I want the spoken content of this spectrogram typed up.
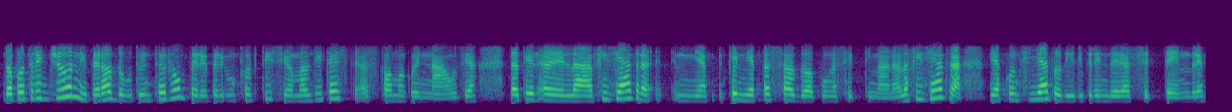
Dopo tre giorni però ho dovuto interrompere per un fortissimo mal di testa, stomaco e nausea. La, ter- eh, la fisiatra mi ha- che mi è passato dopo una settimana. La fisiatra mi ha consigliato di riprendere a settembre.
